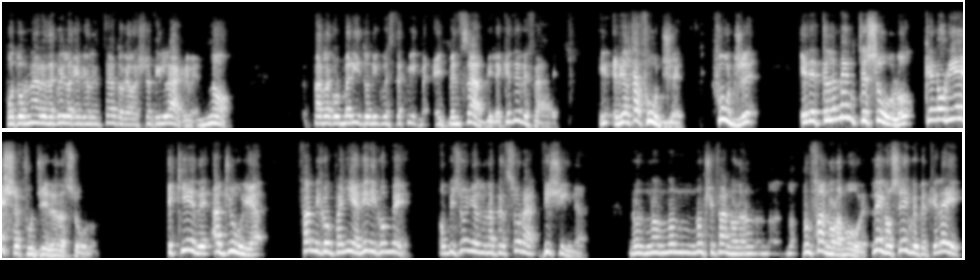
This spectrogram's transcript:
Può tornare da quella che ha violentato, che ha lasciato in lacrime? No. Parla col marito di questa qui? È impensabile. Che deve fare? In realtà fugge. Fugge ed è talmente solo che non riesce a fuggire da solo. E chiede a Giulia, fammi compagnia, vieni con me. Ho bisogno di una persona vicina non, non, non, non fanno, fanno l'amore. Lei lo segue perché lei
